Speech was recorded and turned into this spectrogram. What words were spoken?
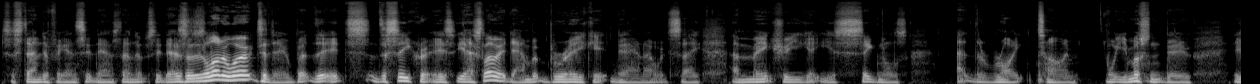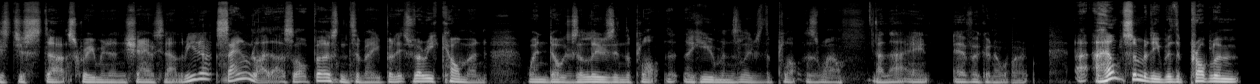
So stand up again, sit down, stand up, sit down. So there's a lot of work to do, but the, it's the secret is yeah, slow it down, but break it down. I would say, and make sure you get your signals at the right time. What you mustn't do is just start screaming and shouting at them. You don't sound like that sort of person to me, but it's very common when dogs are losing the plot that the humans lose the plot as well, and that ain't ever going to work. I helped somebody with a problem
